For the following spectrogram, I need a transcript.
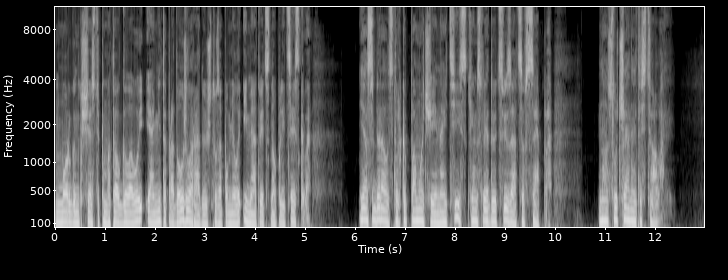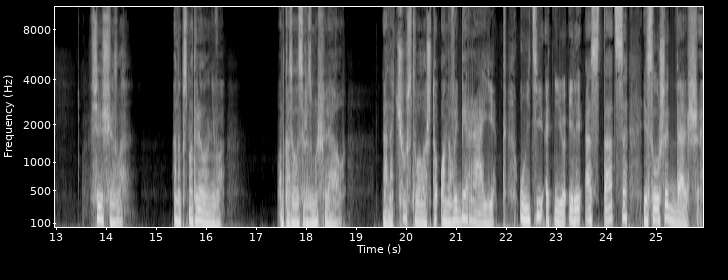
Морган, к счастью, помотал головой, и Анита продолжила, радуясь, что запомнила имя ответственного полицейского. «Я собиралась только помочь ей найти, с кем следует связаться в Сеппо, но случайно это стерла. Все исчезло». Она посмотрела на него. Он, казалось, размышлял. Она чувствовала, что он выбирает, уйти от нее или остаться и слушать дальше.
